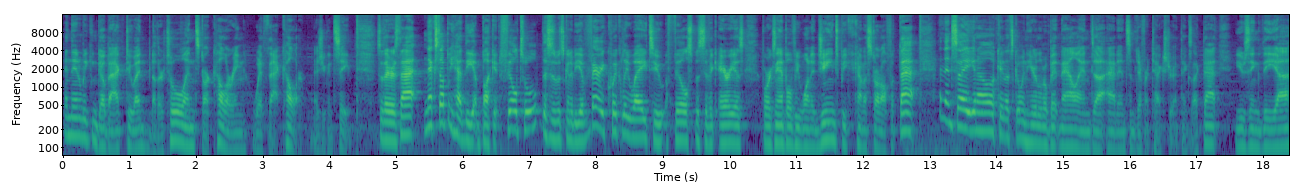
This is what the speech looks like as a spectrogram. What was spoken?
and then we can go back to another tool and start coloring with that color, as you can see. So there's that. Next up, we have the bucket fill tool. This is what's going to be a very quickly way to fill specific areas. For example, if we wanted jeans, we could kind of start off with that, and then say, you know, okay, let's go in here a little bit now and uh, add in some different texture and things like that using the uh,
